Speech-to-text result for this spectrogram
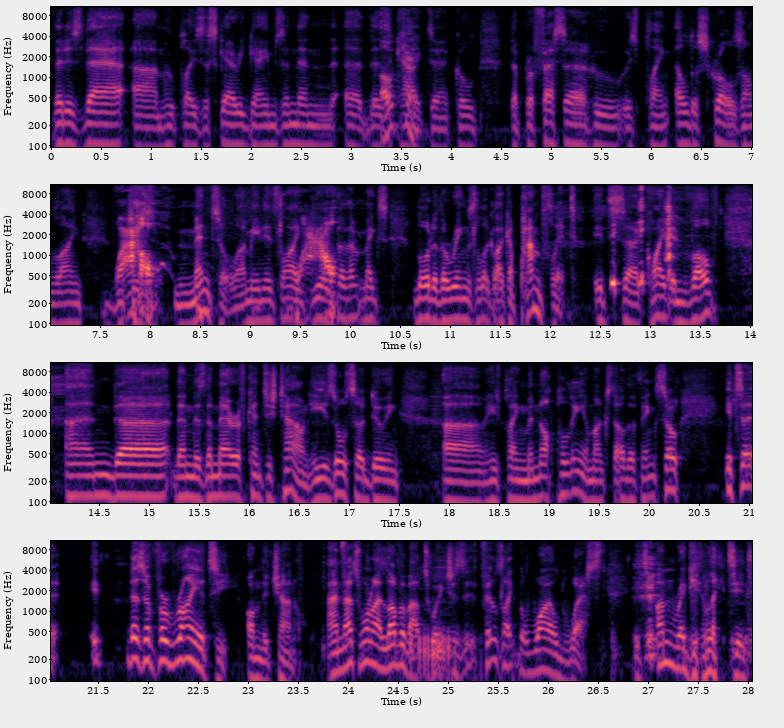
that is there, um, who plays the scary games, and then uh, there's a character called the Professor who is playing Elder Scrolls Online. Wow. mental! I mean, it's like you know, that makes Lord of the Rings look like a pamphlet. It's uh, quite involved. And uh, then there's the Mayor of Kentish Town. He is also doing. Uh, he's playing Monopoly amongst other things. So it's a. There's a variety on the channel, and that's what I love about Twitch. Is it feels like the Wild West. It's unregulated.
